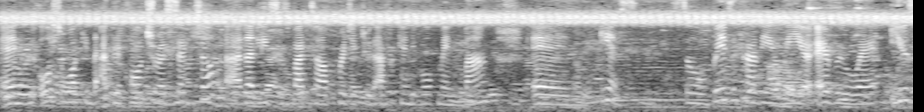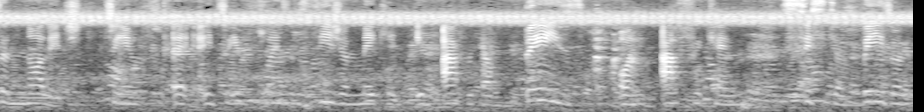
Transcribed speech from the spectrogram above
And we also work in the agricultural sector. Uh, that leads us back to our project with African Development Bank. And yes, so basically, we are everywhere using knowledge to, inf uh, to influence decision making in Africa based on African system, based on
